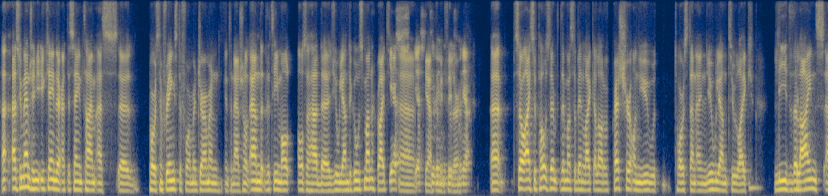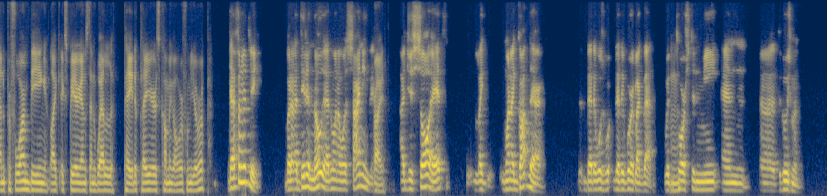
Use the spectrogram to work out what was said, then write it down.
Uh, as you mentioned, you came there at the same time as uh, Thorsten Frings, the former German international, and the team also had uh, Julian de Guzman, right? Yes, uh, yes, yeah, Julian the midfielder. Guzman, yeah. Uh, so I suppose there, there must have been like a lot of pressure on you, Thorsten and Julian, to like lead the lines and perform, being like experienced and well-paid players coming over from Europe. Definitely, but I didn't know that when I was signing there. Right. I just saw it, like when I got there, that it was that it worked like that with mm. Thorsten, me, and uh, de Guzman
